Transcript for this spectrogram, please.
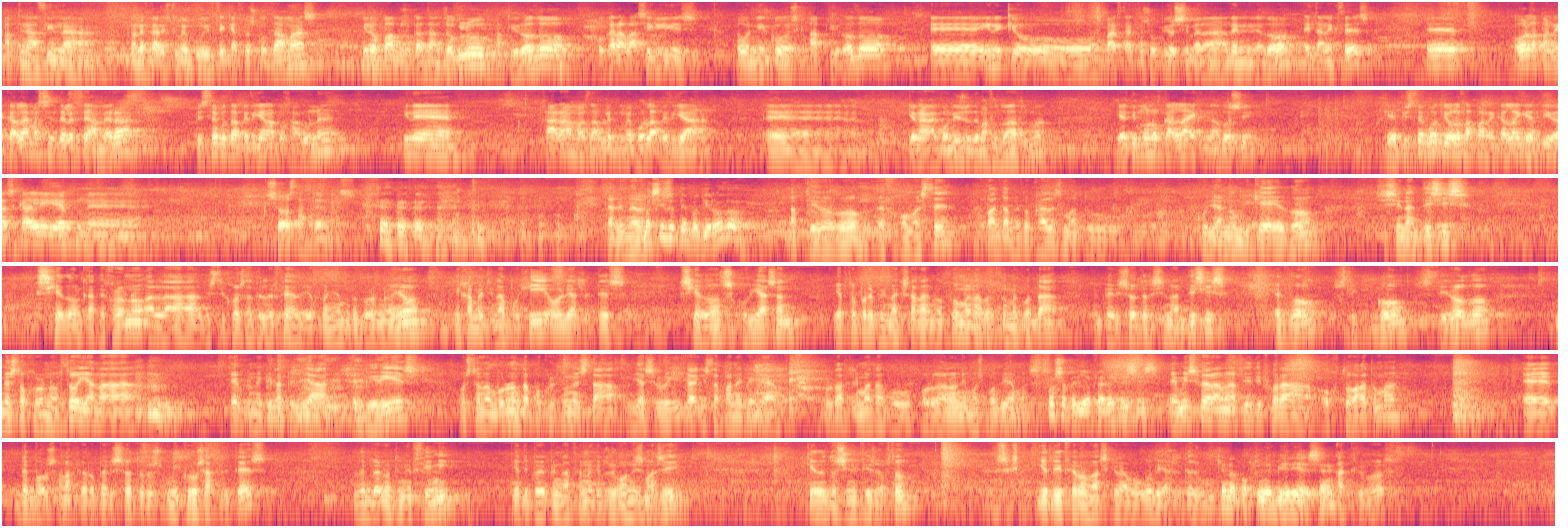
από την Αθήνα τον ευχαριστούμε που ήρθε και αυτός κοντά μας. Είναι ο Παύλος ο Καταντζόγλου από τη Ρόδο, ο Καραβασίλης ο Νίκος από τη Ρόδο, ε, είναι και ο Σπάρτακος ο οποίος σήμερα δεν είναι εδώ, ήταν εχθές. Ε, όλα πάνε καλά, είμαστε στην τελευταία μέρα. Πιστεύω τα παιδιά να το χαρούνε. Είναι χαρά μας να βλέπουμε πολλά παιδιά ε, και να αγωνίζονται με αυτό το άθλημα, γιατί μόνο καλά έχει να δώσει και πιστεύω ότι όλα θα πάνε καλά γιατί οι δασκάλοι έχουν σώα στα φρένας. Καλημέρα. Μας ήρθατε από τη Ρόδο; Από τη Ρόδο ερχόμαστε πάντα με το κάλεσμα του Κουλιανού Μικέ εδώ στις συναντήσεις σχεδόν κάθε χρόνο αλλά δυστυχώς τα τελευταία δύο χρόνια με τον κορονοϊό είχαμε την αποχή, όλοι οι αθλητές σχεδόν σκουριάσαν γι' αυτό πρέπει να ξαναενωθούμε, να βρεθούμε κοντά με περισσότερες συναντήσεις εδώ, στην ΚΟ, στη Ρόδο μέσα στον χρόνο αυτό για να έχουν και τα παιδιά εμπειρίες ώστε να μπορούν να ανταποκριθούν στα διασυλλογικά και στα πανελλήνια πρωταθλήματα που οργανώνει η Ομοσπονδία μας. Πόσα παιδιά φέρατε εσείς; Εμείς φέραμε αυτή τη φορά 8 άτομα. Ε, δεν μπορούσα να φέρω περισσότερους μικρούς αθλητές. Δεν παίρνω την ευθύνη, γιατί πρέπει να φέρνω και τους γονείς μαζί. Και δεν το συνηθίζω αυτό, γιατί θέλω να σκυραγωγούνται οι αθλητές μου. Και να αποκτούν εμπειρίες, ε. Ακριβώς.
